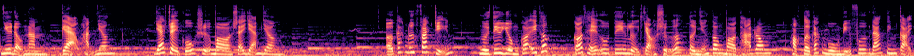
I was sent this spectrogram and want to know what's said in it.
như đậu nành, gạo, hạnh nhân, giá trị của sữa bò sẽ giảm dần. Ở các nước phát triển, người tiêu dùng có ý thức có thể ưu tiên lựa chọn sữa từ những con bò thả rông hoặc từ các nguồn địa phương đáng tin cậy.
